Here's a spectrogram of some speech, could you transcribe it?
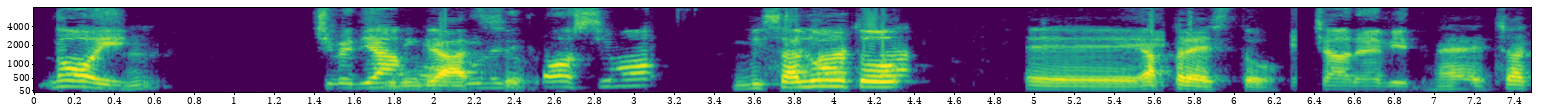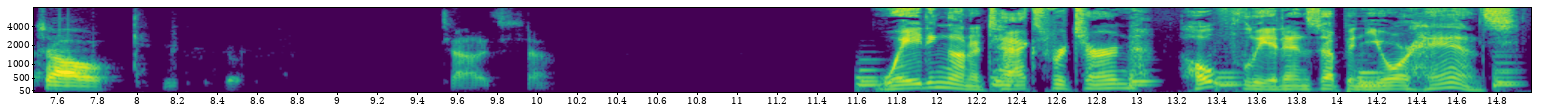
Noi mm-hmm. ci vediamo lunedì prossimo. Vi saluto e a presto. Ciao David. Eh, ciao ciao. Ciao ciao. Waiting on a tax return? Hopefully it ends up in your hands.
